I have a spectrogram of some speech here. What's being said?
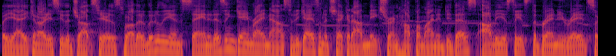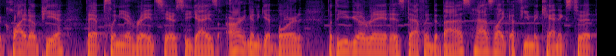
But yeah, you can already see the drops here as well. They're literally insane. It is in game right now. So if you guys want to check it out, make sure and hop online and do this. Obviously, it's the brand new raid, so quite OP. They have plenty of raids here, so you guys aren't going to get bored. But the Yu-Gi-Oh raid is definitely the best. Has like a few mechanics to it.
